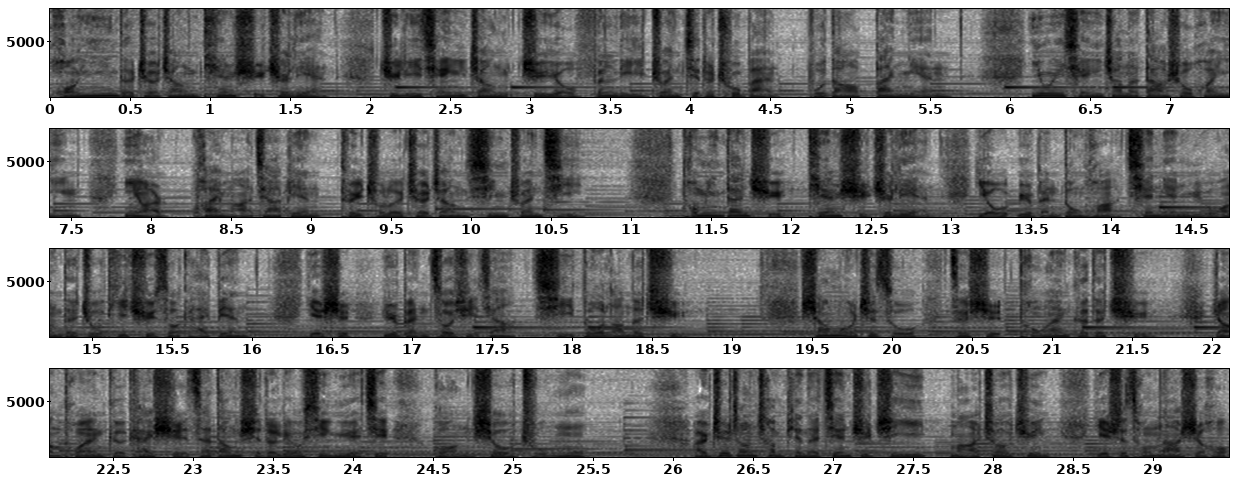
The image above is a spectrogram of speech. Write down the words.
黄莺莺的这张《天使之恋》，距离前一张《只有分离》专辑的出版不到半年，因为前一张的大受欢迎，因而快马加鞭推出了这张新专辑。同名单曲《天使之恋》由日本动画《千年女王》的主题曲所改编，也是日本作曲家喜多郎的曲。《沙漠之族》则是童安格的曲，让童安格开始在当时的流行乐界广受瞩目。而这张唱片的监制之一马兆骏，也是从那时候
